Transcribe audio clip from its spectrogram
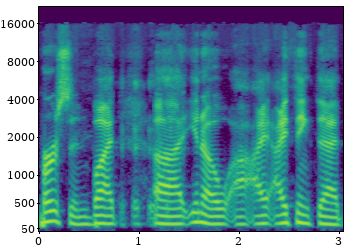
person but uh you know i i think that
